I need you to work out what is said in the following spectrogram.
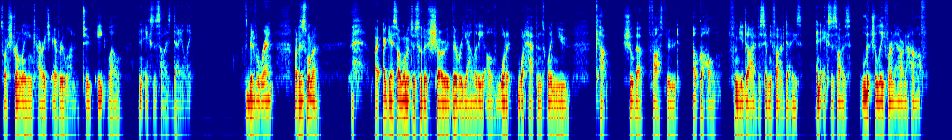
So I strongly encourage everyone to eat well and exercise daily. It's a bit of a rant, but I just want to. I, I guess I wanted to sort of show the reality of what it what happens when you cut sugar, fast food, alcohol from your diet for 75 days and exercise literally for an hour and a half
